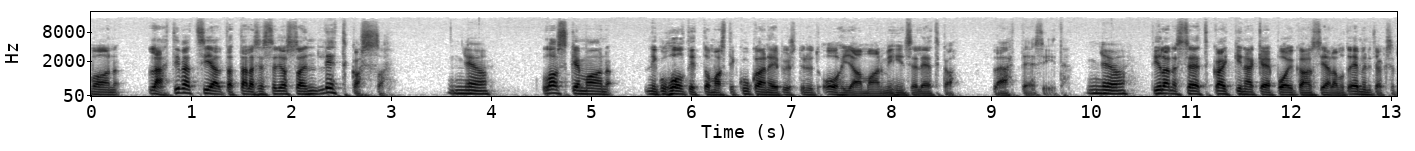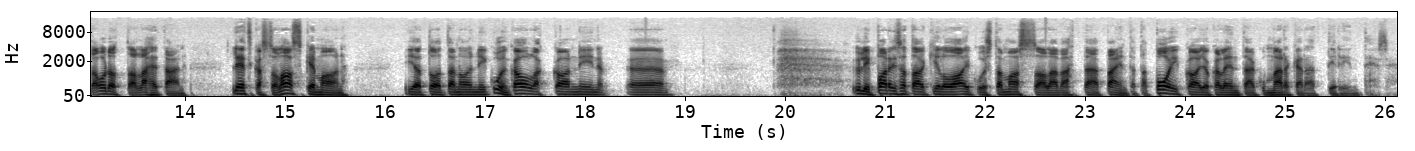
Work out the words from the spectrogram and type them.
vaan lähtivät sieltä tällaisessa jossain letkassa Joo. laskemaan niin kuin holtittomasti. Kukaan ei pystynyt ohjaamaan, mihin se letka lähtee siitä. Joo. Tilanne se, että kaikki näkee poikaan siellä, mutta emme nyt jakseta odottaa. Lähdetään letkassa laskemaan. Ja tuota noin, niin kuinka ollakaan, niin öö, yli parisataa kiloa aikuista massaa lävähtää päin tätä poikaa, joka lentää kuin märkärätti rinteeseen.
